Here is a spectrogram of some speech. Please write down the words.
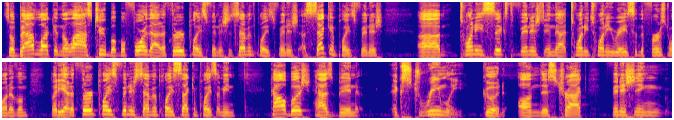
So bad luck in the last two. But before that, a third place finish, a seventh place finish, a second place finish. Um, 26th finished in that 2020 race in the first one of them, but he had a third place finish, seventh place, second place. I mean, Kyle Busch has been extremely good on this track, finishing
